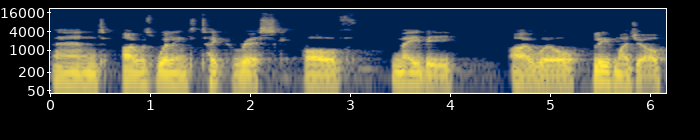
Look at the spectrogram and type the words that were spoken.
and I was willing to take the risk of maybe I will leave my job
